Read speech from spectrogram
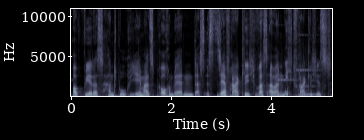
Ob wir das Handbuch jemals brauchen werden, das ist sehr fraglich. Was aber nicht fraglich ist,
